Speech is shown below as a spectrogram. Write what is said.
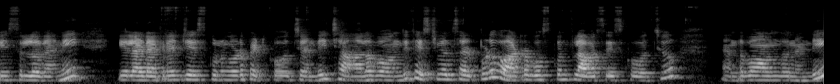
కేసుల్లో కానీ ఇలా డెకరేట్ చేసుకుని కూడా పెట్టుకోవచ్చు అండి చాలా బాగుంది. ఫెస్టివల్స్ అప్పుడు వాటర్ పోసుకొని ఫ్లవర్స్ వేసుకోవచ్చు. ఎంత బాగుందోనండి.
